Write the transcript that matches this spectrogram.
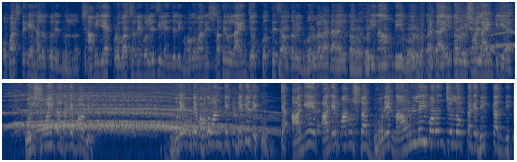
ওপাশ থেকে হ্যালো করে ধরলো। স্বামীজি এক প্রবাচনে বলেছিলেন, যদি ভগবানের সাথেও লাইন যোগ করতে চাও, তবে ভোরবেলা ডায়াল করো। হরি নাম দিয়ে ভোরবেলা ডায়াল করো। ওই সময় লাইন ক্লিয়ার। ওই সময়টা তাকে পাবে। ভোরে উঠে ভগবানকে একটু ডেকে দেখুন। আগের আগের মানুষটা ভোরে না উঠলেই বরঞ্চ লোক তাকে ধিক্কার দিত।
